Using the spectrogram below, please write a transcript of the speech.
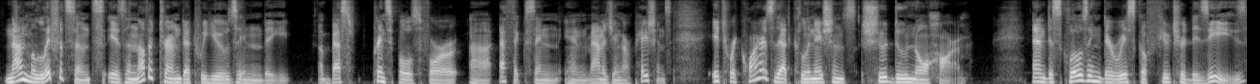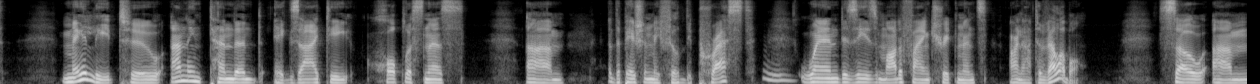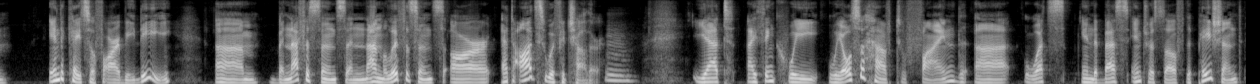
Non-maleficence is another term that we use in the uh, best principles for uh, ethics in, in managing our patients. It requires that clinicians should do no harm and disclosing the risk of future disease may lead to unintended anxiety, hopelessness. Um, the patient may feel depressed mm. when disease modifying treatments are not available. So, um, in the case of RBD, um, beneficence and non maleficence are at odds with each other. Mm. Yet, I think we we also have to find uh, what's in the best interest of the patient,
